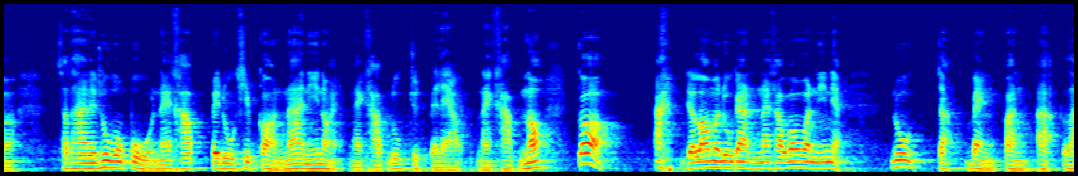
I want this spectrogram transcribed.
อ ศรัทธาในทูปองปู่นะครับ ไปดูคลิปก่อนหน้านี้หน่อยนะครับ ลูกจุดไปแล้วนะครับเนาะก็อะเดี๋ยวเรามาดูกันนะครับว่าวันนี้เนี่ยลูกจะแบ่งปันอะไร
